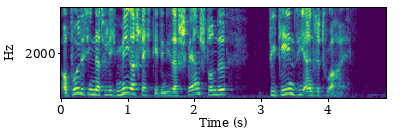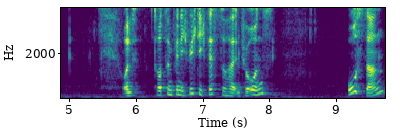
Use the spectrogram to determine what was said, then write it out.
Obwohl es ihnen natürlich mega schlecht geht. In dieser schweren Stunde begehen sie ein Ritual. Und trotzdem finde ich wichtig festzuhalten für uns, Ostern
